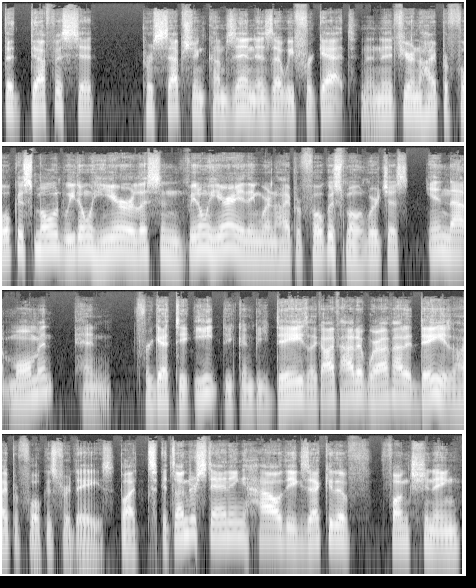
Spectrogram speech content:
the deficit perception comes in is that we forget. And if you're in hyper focus mode, we don't hear or listen, we don't hear anything. We're in hyper focus mode. We're just in that moment and forget to eat. You can be days like I've had it where I've had it days of hyper focus for days. But it's understanding how the executive functioning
